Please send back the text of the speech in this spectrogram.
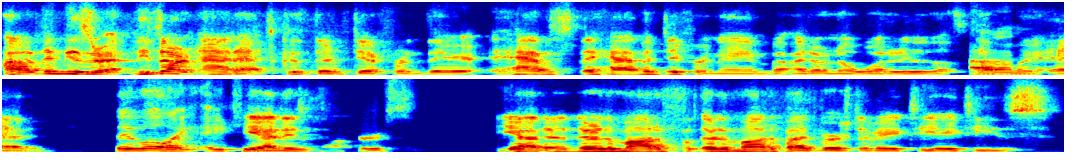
I don't think these are these aren't AT-ATs because they're different. They have they have a different name, but I don't know what it is off the top of my head. They look like AT Yeah, is. walkers. Yeah, they're, they're the modified they're the modified version of AT-ATs.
